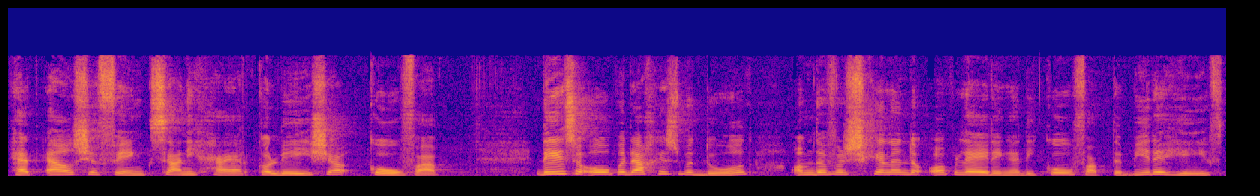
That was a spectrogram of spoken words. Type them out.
het Elsje Vink Sanitair College, COVAP. Deze open dag is bedoeld om de verschillende opleidingen die COVAP te bieden heeft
